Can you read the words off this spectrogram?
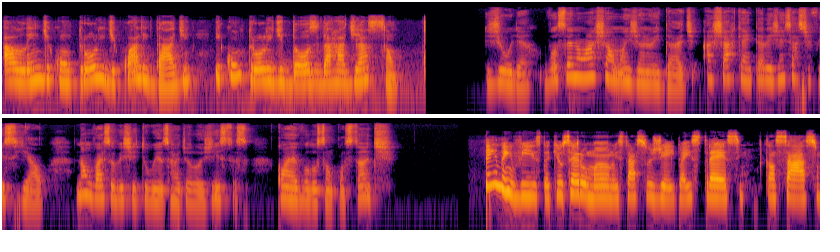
além de controle de qualidade e controle de dose da radiação. Júlia, você não acha uma ingenuidade achar que a inteligência artificial não vai substituir os radiologistas com a evolução constante? Tendo em vista que o ser humano está sujeito a estresse, cansaço,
